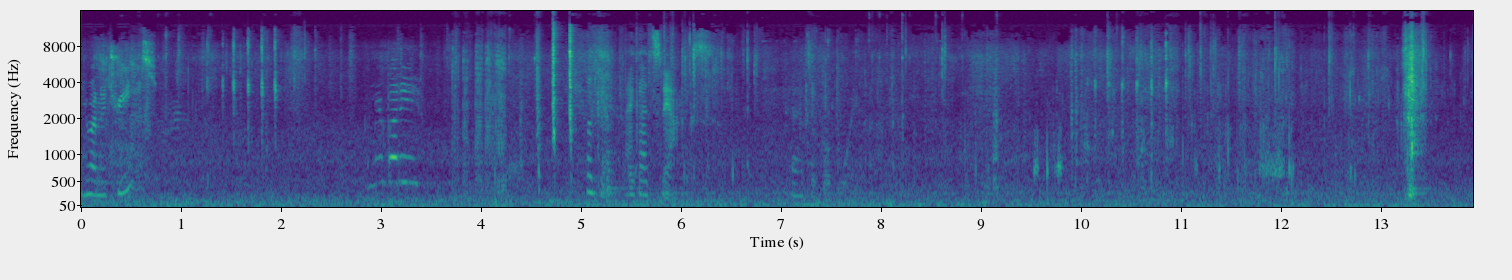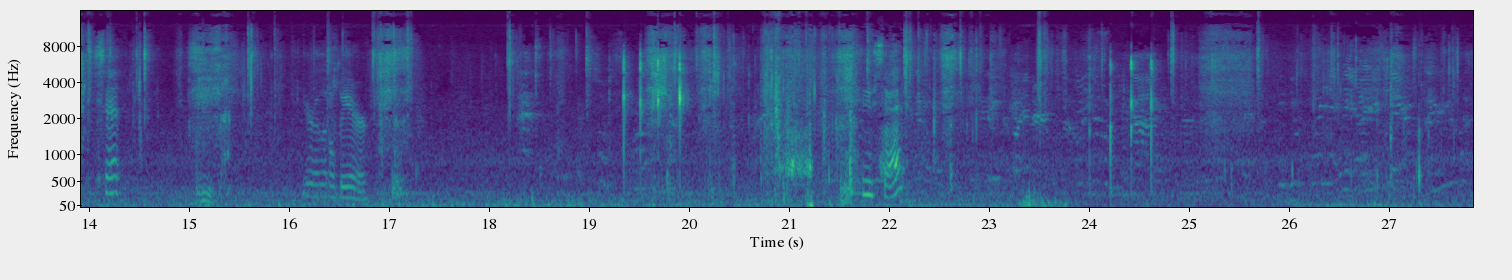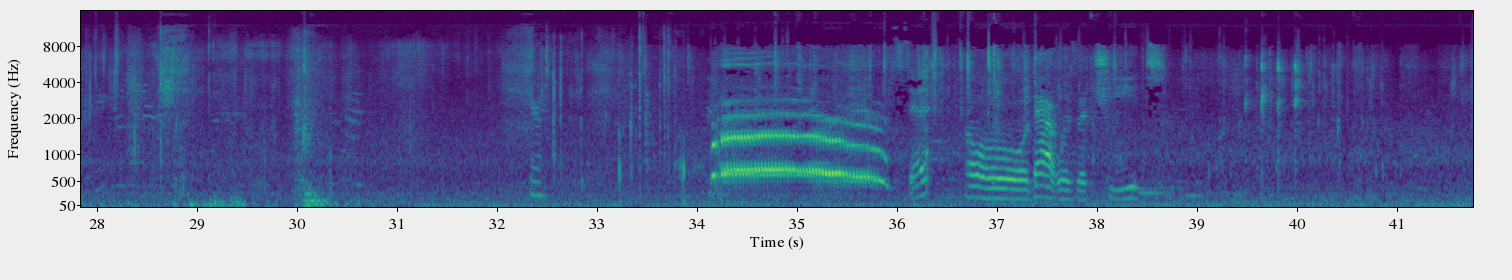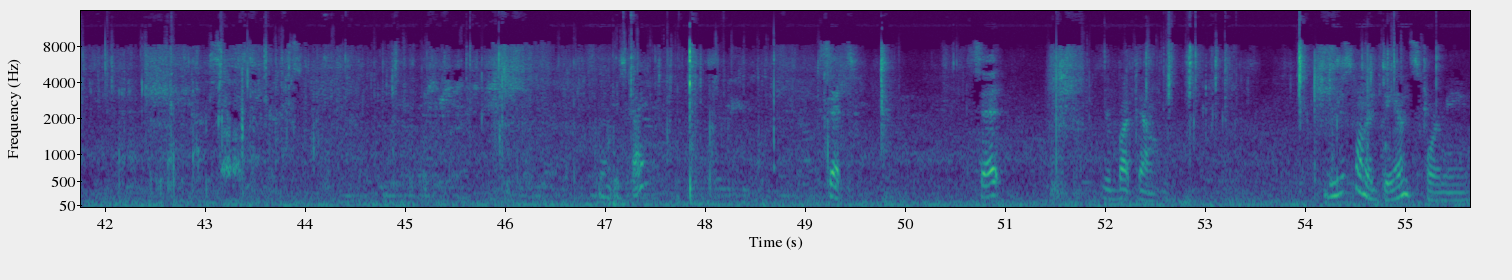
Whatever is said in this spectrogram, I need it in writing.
You want a treat? Come here, buddy. Okay, I got snacks. That's a good boy. Sit. You're a little bear. Can you sit? Here. Sit. Oh, that was a cheat. This guy? Sit. Sit. Your butt down. You just want to dance for me.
